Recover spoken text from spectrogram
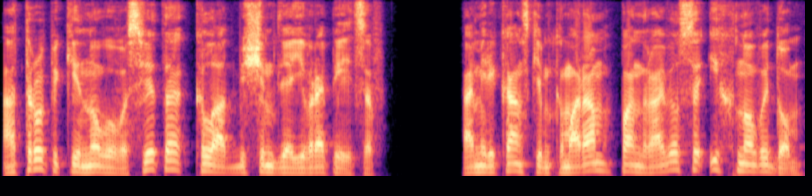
а тропики Нового Света – кладбищем для европейцев. Американским комарам понравился их новый дом.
